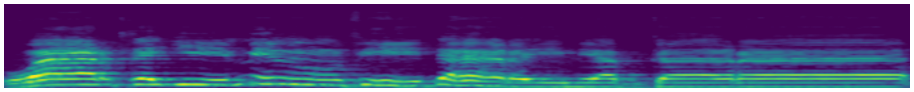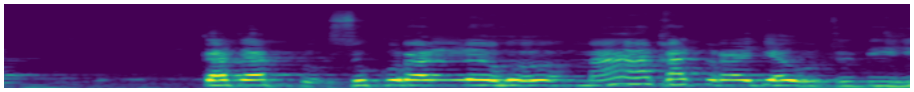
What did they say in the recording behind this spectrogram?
وارتجي منه في دارين أبكارا كتبت سكرا له ما قد رجوت به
